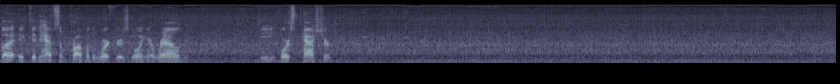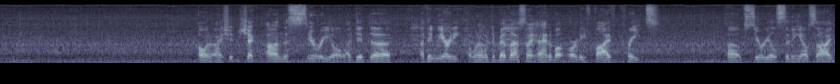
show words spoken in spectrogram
But it could have some problem with the workers going around the horse pasture. Oh, no, I should check on the cereal. I did... Uh, I think we already, when I went to bed last night, I had about already five crates of cereal sitting outside.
